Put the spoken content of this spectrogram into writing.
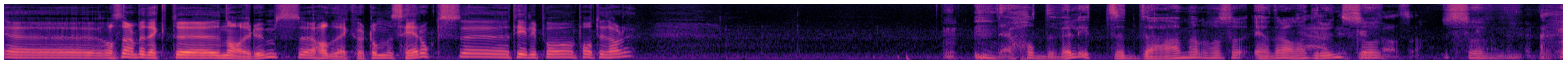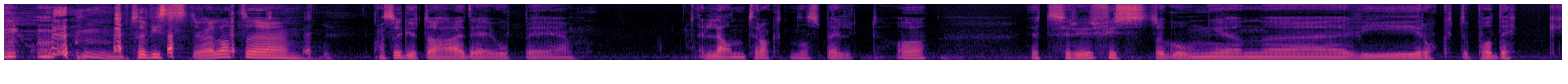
Eh, Åssen er det bedekt eh, Narums? Hadde dere hørt om Xerox eh, tidlig på, på 80-tallet? Jeg hadde vel ikke det, men altså, en eller annen grunn så, altså. så, så visste vel at uh, altså gutta her drev oppe i landtrakten og spilte. Og jeg tror første gangen uh, vi rockte på dekk,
